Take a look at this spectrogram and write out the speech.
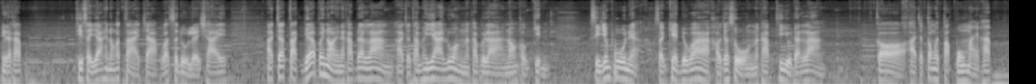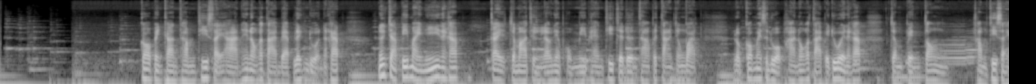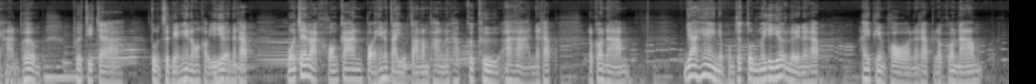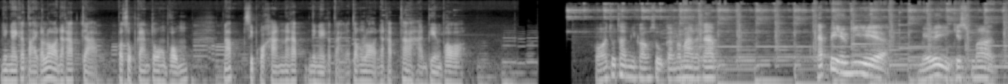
นี่แหละครับ ที่ใส่ย่าให้น้องกระต่ายจากวัสดุเหลือใช้ อาจจะตัดเยอะไปหน่อยนะครับ ด้านล่างอาจจะทำให้ย่าร่วงนะครับ เวลาน้องเขากิน สีชมพูเนี่ยสังเกตดูว่าเขาจะสูงนะครับที่อยู่ด้านล่าง ก็อาจจะต้องไปปรับปรุงใหม่ครับ ก็เป็นการทำที่ใส่อาหารให้น้องกระต่ายแบบเร่งด่วนนะครับ เนื่องจากปีใหม่นี้นะครับใกล้จะมาถึงแล้วเนี่ยผมมีแผนที่จะเดินทางไปต่างจังหวัด แล้วก็ไม่สะดวกพาน้องกระต่ายไปด้วยนะครับจำเป็นต้อง ทำที่ใส่อาหารเพิ่ม เพื่อที่จะตุนเสบียงให้น้องเขาเยอะๆนะครับ หัวใจหลักของการปล่อยให้กระต่ายอยู่ตามลำพังนะครับ ก็คืออาหารนะครับ แล้วก็น้ำหญ้าแห้งเนี่ยผมจะตุนไว้เยอะๆเลยนะครับ ให้เพียงพอนะครับ แล้วก็น้ำยังไงกระต่ายก็รอดนะครับ จากประสบการณ์ตรงของผมนับ 10 กว่าครั้งนะครับ ยังไงกระต่ายก็ต้องรอดนะครับ ถ้าอาหารเพียงพอ ขอให้ทุกท่านมีความสุขกันมากๆนะครับ Happy New Year મેરી કિસ્મત.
